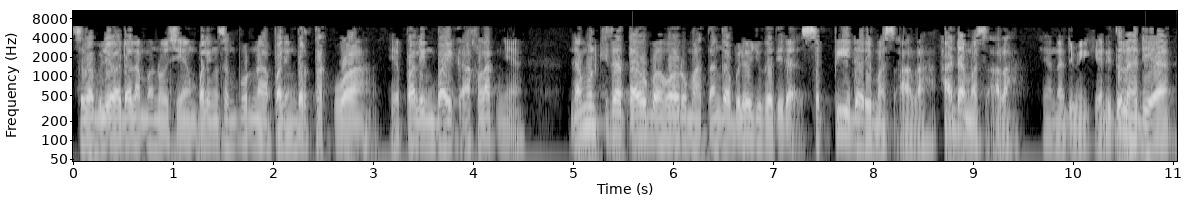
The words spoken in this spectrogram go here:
Sebab beliau adalah manusia yang paling sempurna, paling bertakwa, ya paling baik akhlaknya. Namun kita tahu bahwa rumah tangga beliau juga tidak sepi dari masalah. Ada masalah. Ya, nah demikian. Itulah dia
